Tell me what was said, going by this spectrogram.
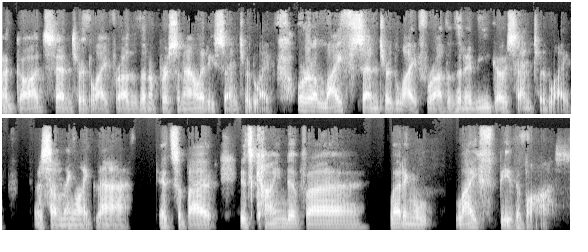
a God centered life rather than a personality centered life, or a life centered life rather than an ego centered life, or something like that. It's about, it's kind of uh, letting life be the boss.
